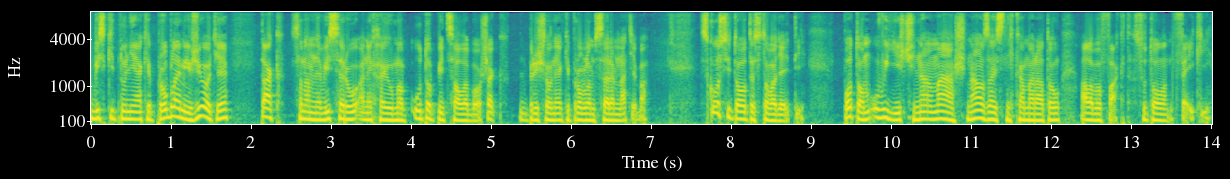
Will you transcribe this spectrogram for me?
vyskytnú nejaké problémy v živote, tak sa na mňa vyserú a nechajú ma utopiť sa, lebo však prišiel nejaký problém serem na teba. Skúsi to otestovať aj ty. Potom uvidíš, či na, máš naozajstných kamarátov, alebo fakt, sú to len fejky.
